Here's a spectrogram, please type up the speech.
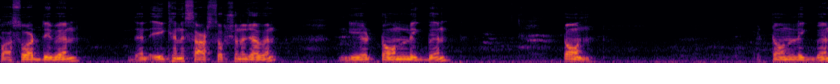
পাসওয়ার্ড দিবেন দেন এইখানে সার্চ অপশনে যাবেন, গিয়ে টন লিখবেন। টন টন লিখবেন।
